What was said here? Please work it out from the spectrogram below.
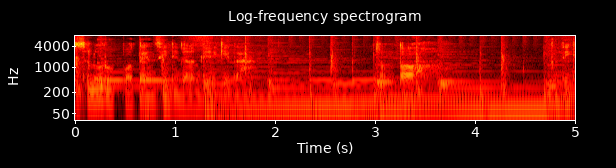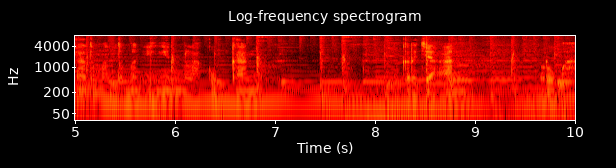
seluruh potensi di dalam diri kita. Contoh, ketika teman-teman ingin melakukan pekerjaan rumah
